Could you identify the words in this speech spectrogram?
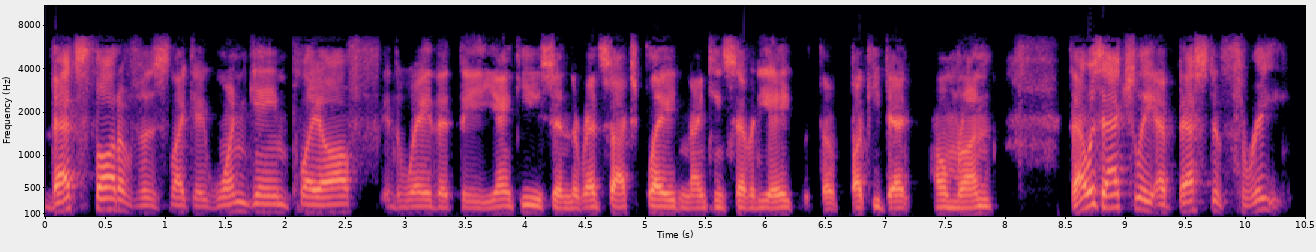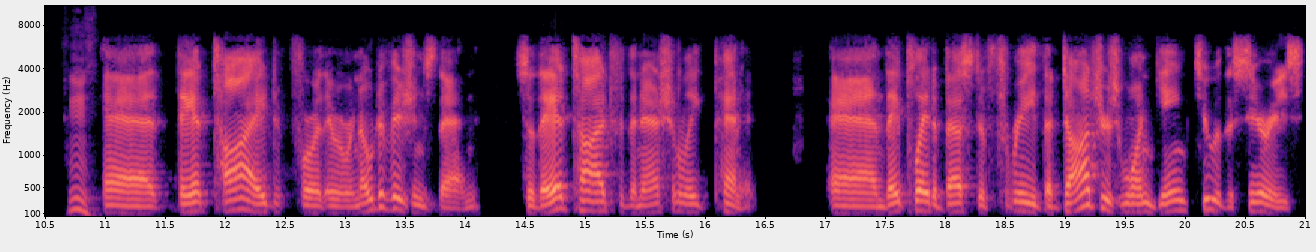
That's thought of as like a one game playoff in the way that the Yankees and the Red Sox played in 1978 with the Bucky Dent home run. That was actually a best of three. Hmm. And they had tied for, there were no divisions then. So they had tied for the National League pennant. And they played a best of three. The Dodgers won game two of the series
